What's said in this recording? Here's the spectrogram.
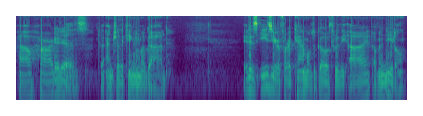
how hard it is to enter the kingdom of God. It is easier for a camel to go through the eye of a needle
